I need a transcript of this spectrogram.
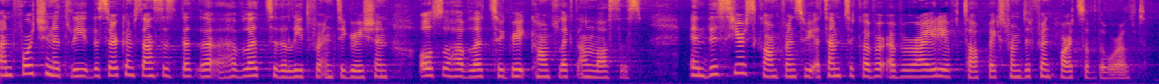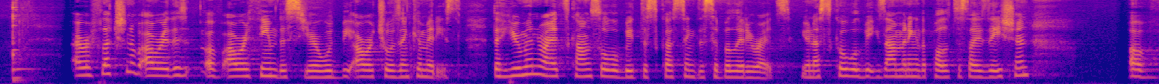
Unfortunately, the circumstances that have led to the lead for integration also have led to great conflict and losses. In this year's conference, we attempt to cover a variety of topics from different parts of the world. A reflection of our, this, of our theme this year would be our chosen committees. The Human Rights Council will be discussing disability rights. UNESCO will be examining the politicization of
